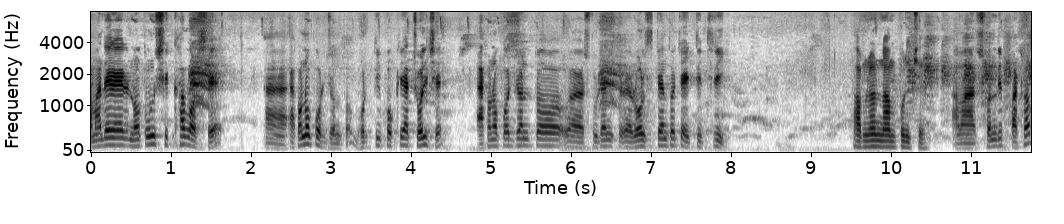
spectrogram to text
আমাদের নতুন শিক্ষাবর্ষে এখনও পর্যন্ত ভর্তি প্রক্রিয়া চলছে। এখনও পর্যন্ত স্টুডেন্ট রোল স্ট্রেন্থ হচ্ছে এইটটি থ্রি। আপনার নাম পরিচয়? আমার সন্দীপ পাঠক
